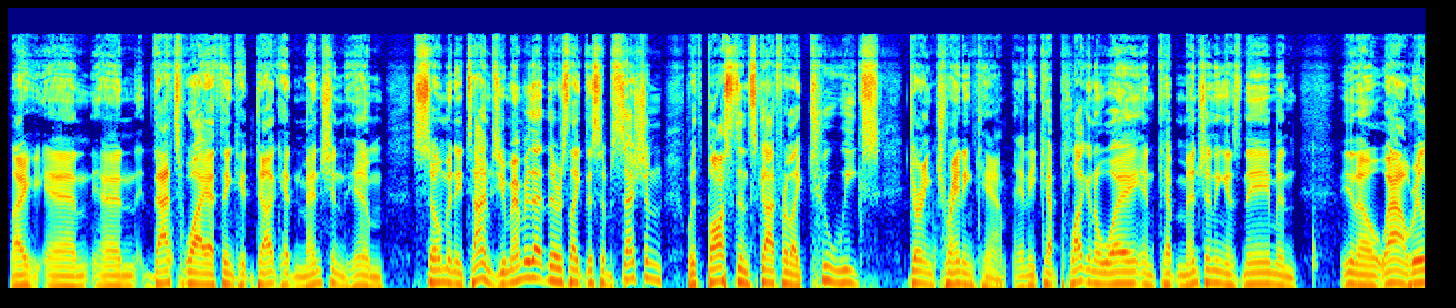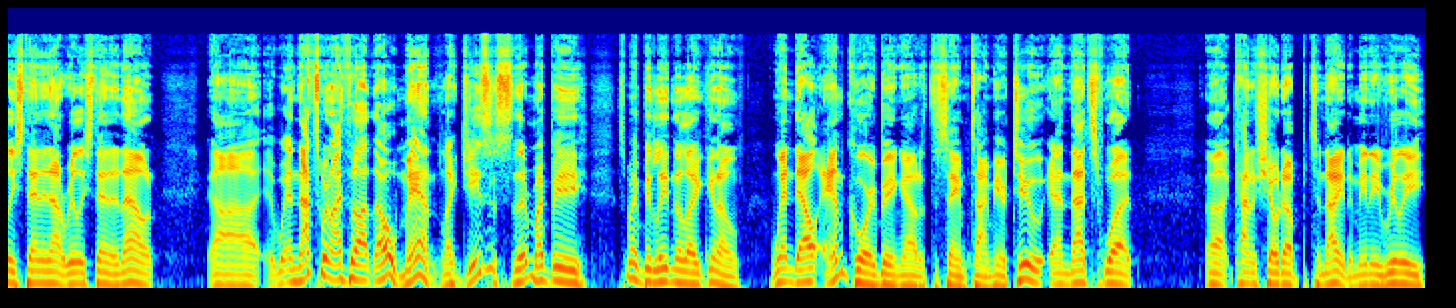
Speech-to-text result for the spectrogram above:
Like and and that's why I think Doug had mentioned him so many times. You remember that there was like this obsession with Boston Scott for like two weeks during training camp, and he kept plugging away and kept mentioning his name, and you know, wow, really standing out, really standing out. Uh, and that's when I thought, oh man, like Jesus, there might be this might be leading to like you know Wendell and Corey being out at the same time here too, and that's what uh, kind of showed up tonight. I mean, he really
